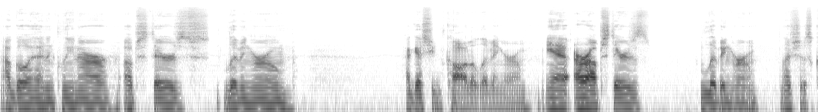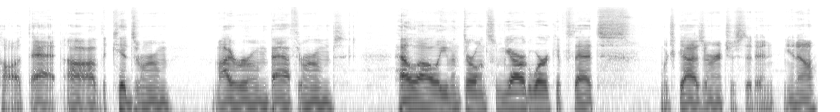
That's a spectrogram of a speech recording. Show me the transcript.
I'll go ahead and clean our upstairs living room. I guess you can call it a living room. Yeah, our upstairs living room. Let's just call it that. Uh, the kids' room, my room, bathrooms. Hell, I'll even throw in some yard work if that's what you guys are interested in, you know?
